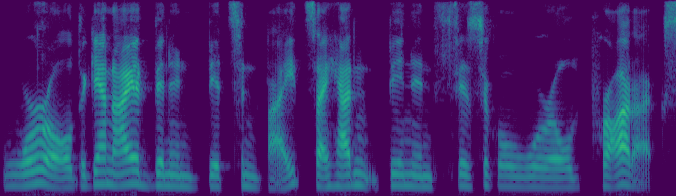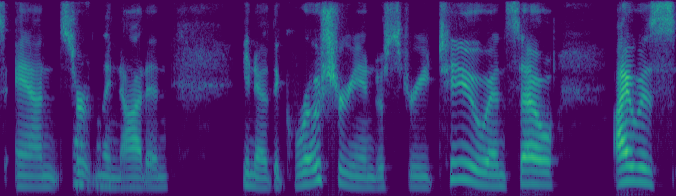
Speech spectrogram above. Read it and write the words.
world. Again, I had been in bits and bytes. I hadn't been in physical world products and certainly mm-hmm. not in, you know, the grocery industry too. And so I was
